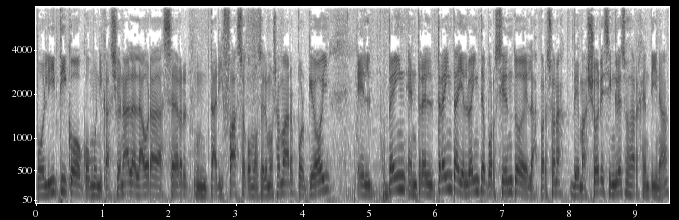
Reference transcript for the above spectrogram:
político o comunicacional a la hora de hacer un tarifazo, como solemos llamar, porque hoy el 20, entre el 30 y el 20% de las personas de mayores ingresos de Argentina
